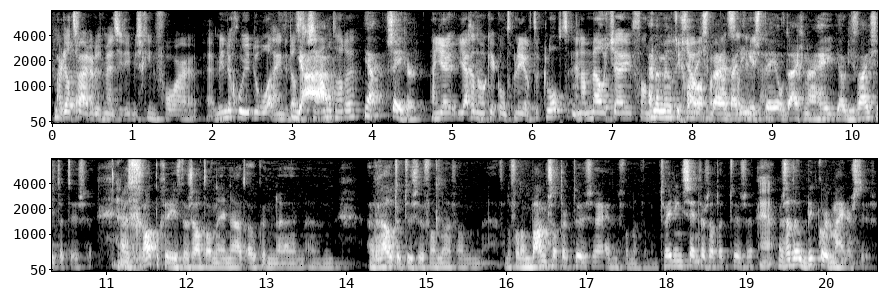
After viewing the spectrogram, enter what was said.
Maar dat waren dus mensen die misschien voor eh, minder goede doeleinden dat Ja. verzameld hadden. Ja, zeker. En jij, jij gaat nog een keer controleren of het klopt. En dan meld jij van... En dan meldt hij jouw gewoon dat je bij, bij de ISP of de eigenaar, hey, jouw device zit ertussen. En het grappige is, er zat dan inderdaad ook een, een, een, een router tussen van, eh, van, van, van een bank zat ertussen en van, een- van een tradingcenter zat ertussen. Ja. Maar er zaten ook bitcoin miners tussen.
